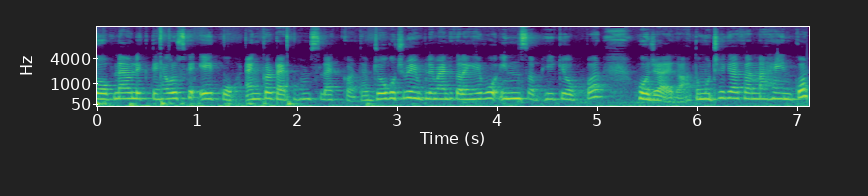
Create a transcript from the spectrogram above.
टॉप नैव लिखते हैं और उसके एक को एंकर टैग को हम सिलेक्ट करते हैं। जो कुछ भी इंप्लीमेंट करेंगे, वो इन सभी के ऊपर हो जाएगा। तो मुझे क्या करना है इनको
